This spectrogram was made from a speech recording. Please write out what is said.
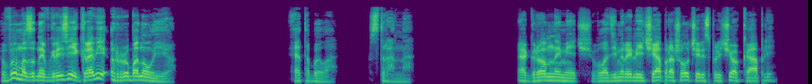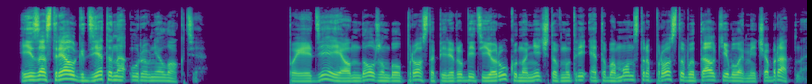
вымазанный в грязи и крови, рубанул ее. Это было странно. Огромный меч Владимира Ильича прошел через плечо капли и застрял где-то на уровне локтя. По идее, он должен был просто перерубить ее руку, но нечто внутри этого монстра просто выталкивало меч обратно.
